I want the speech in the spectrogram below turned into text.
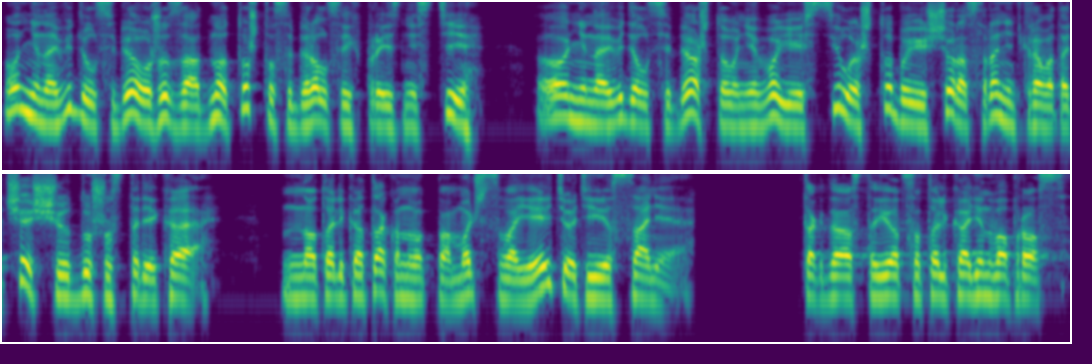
он ненавидел себя уже за одно то, что собирался их произнести. Он ненавидел себя, что у него есть силы, чтобы еще раз ранить кровоточащую душу старика. Но только так он мог помочь своей тете Исане. Тогда остается только один вопрос.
